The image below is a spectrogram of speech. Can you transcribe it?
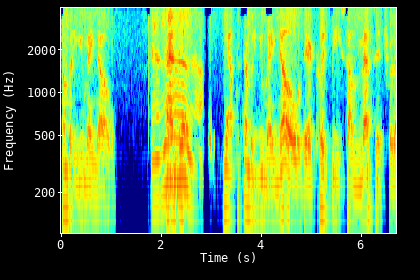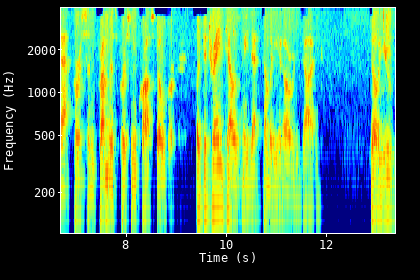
somebody you may know uh-huh. And then yeah, to somebody you may know, there could be some message for that person from this person who crossed over. But the train tells me that somebody had already died. So you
